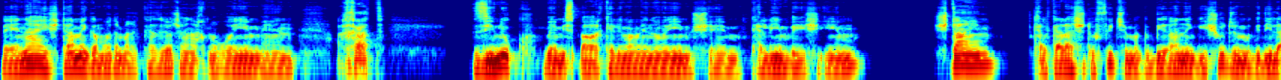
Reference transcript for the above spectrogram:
בעיניי שתי המגמות המרכזיות שאנחנו רואים הן אחת, זינוק במספר הכלים המנועיים שהם קלים ואישיים, שתיים, כלכלה שיתופית שמגבירה נגישות ומגדילה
